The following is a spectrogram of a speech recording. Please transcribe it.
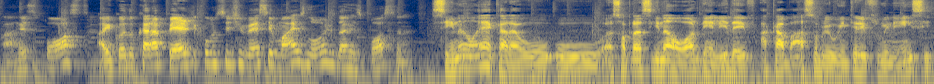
a resposta. Aí quando o cara perde, é como se estivesse mais longe da resposta, né? Sim, não é, cara. O, o, é só pra seguir na ordem ali, daí acabar sobre o Inter e Fluminense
